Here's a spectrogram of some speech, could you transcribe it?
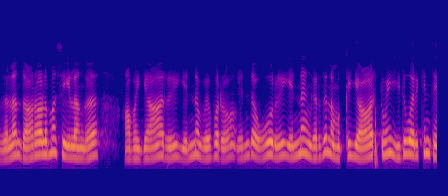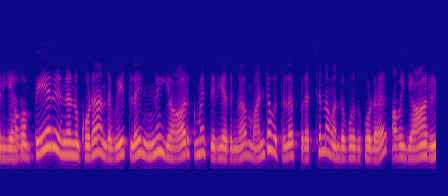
அதெல்லாம் தாராளமாக செய்யலாங்க. அவன் யாரு? என்ன விவரம்? எந்த ஊரு? என்னங்கிறது நமக்கு யாருக்குமே இது வரைக்கும் தெரியாது. அவன் பேர் என்னன்னு கூட அந்த வீட்டுல இன்னும் யாருக்குமே தெரியாதுங்க. மண்டபத்துல பிரச்சனை வந்தபோது கூட அவன் யாரு?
